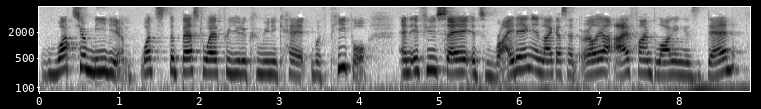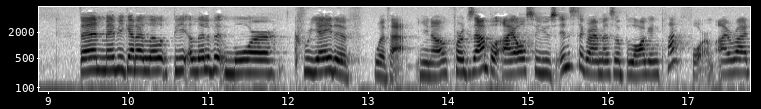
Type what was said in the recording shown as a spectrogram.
what's your medium? What's the best way for you to communicate with people? And if you say it's writing, and like I said earlier, I find blogging is dead, then maybe get a little be a little bit more creative with that you know? For example i also use instagram as a blogging platform. I write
